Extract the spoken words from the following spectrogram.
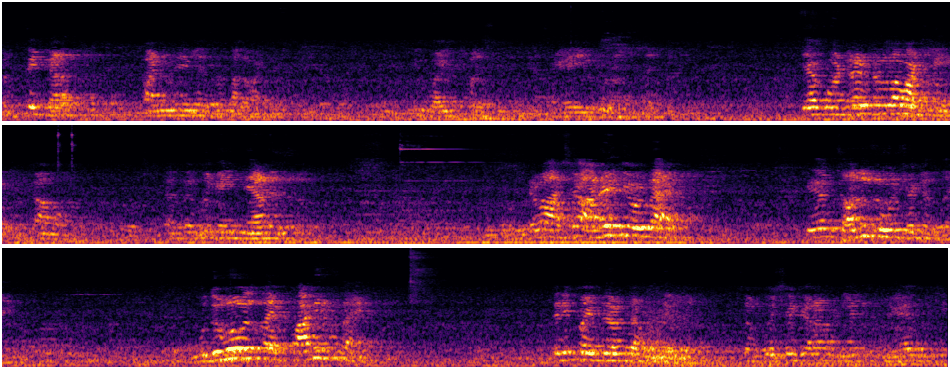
प्रत्येक घरात पाणी देईल असं मला वाटतं. ही वाईट परिस्थिती सगळ्या योजना असतात. त्या कॉन्ट्रॅक्टरला वाटली काम त्यांचं काही ज्ञान असतं. तेव्हा अशा अनेक योजना आहेत. की त्या चालूच होऊ शकत नाही. उद्भवच नाही पाणीच नाही. तरी पाईपलाईन टाकून दिलं. चौकशी करा म्हणजे तर सगळ्या गोष्टी.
